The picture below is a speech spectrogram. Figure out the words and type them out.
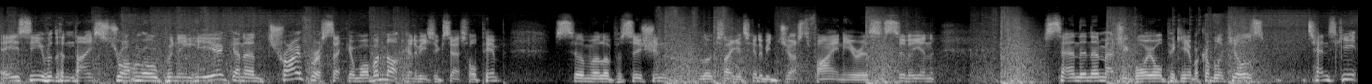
AC with a nice strong opening here, gonna try for a second one, but not gonna be successful. Pimp, similar position. Looks like it's gonna be just fine here as Sicilian, Sandin, and Magic Boy all picking up a couple of kills. tenzki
